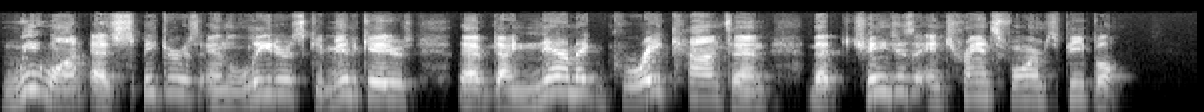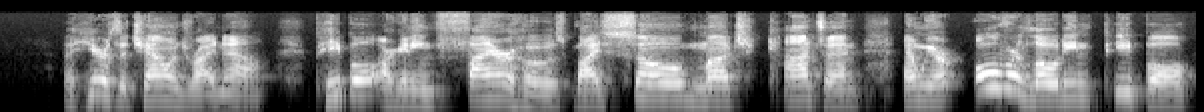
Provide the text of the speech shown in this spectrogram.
We want, as speakers and leaders, communicators, that have dynamic, great content that changes and transforms people. But here's the challenge right now. People are getting fire hosed by so much content and we are overloading people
